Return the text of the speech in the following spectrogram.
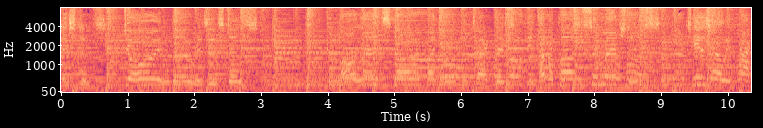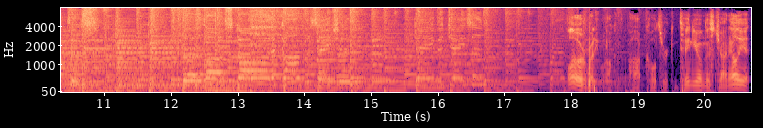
existence. Join the resistance. Come on, let's start by talking tactics. Let's have a pass and match this. Here's how we practice. The lost art of conversation. David Jason. Hello, everybody. Welcome to Pop Culture Continuum. This is John Elliott,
